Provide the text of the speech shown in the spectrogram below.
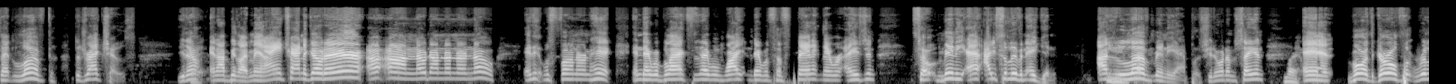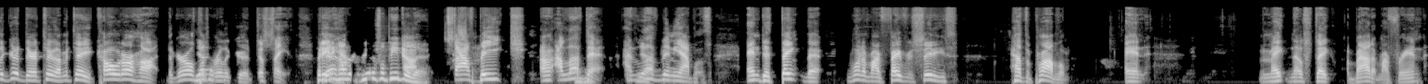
that loved the drag shows, you know, Right. and I'd be like, man, I ain't trying to go there. Uh uh no, no, no, no, no. And it was funner than heck. And they were blacks and they were white and they were Hispanic, they were Asian. So many. I used to live in Aiken. I Mhm. love Minneapolis. You know what I'm saying? Right. And boy, the girls look really good there too. I'm gonna tell you, cold or hot, the girls Yeah. look really good. Just saying. But Yeah, anyhow, beautiful people uh, there. South Beach. Uh, I love Mhm. that. I Yeah. love Minneapolis. And to think that one of my favorite cities has a problem, and make no mistake about it, my friend,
